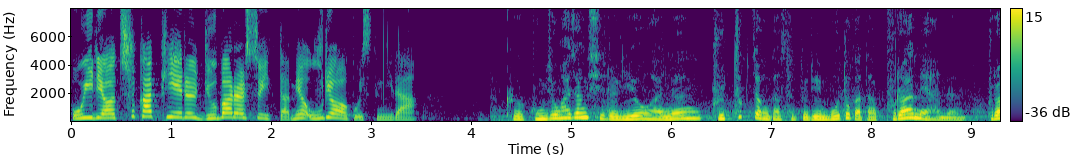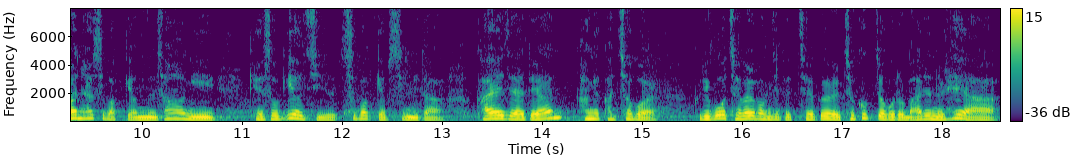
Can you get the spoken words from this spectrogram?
오히려 추가 피해를 유발할 수 있다며 우려하고 있습니다. 그 공중 화장실을 이용하는 불특정 다수들이 모두가 다 불안해하는 불안해할 수밖에 없는 상황이 계속 이어질 수밖에 없습니다. 가해자에 대한 강력한 처벌 그리고 재발 방지 대책을 적극적으로 마련을 해야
